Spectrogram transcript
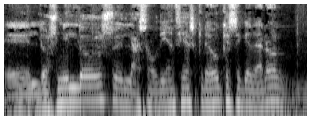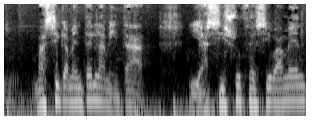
eh, el 2002, eh, las audiencias creo que se quedaron básicamente en la mitad y así sucesivamente,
